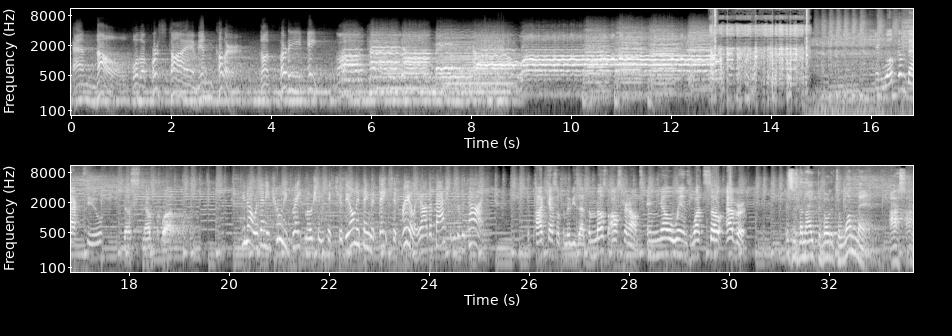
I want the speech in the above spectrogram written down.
And now, for the first time in color, the 38th Academy And welcome back to the Snub Club. You know, with any truly great motion picture, the only thing that dates it really are the fashions of the time. The podcast with the movies that have the most Oscar noms and no wins whatsoever. This is the night devoted to one man, Oscar.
